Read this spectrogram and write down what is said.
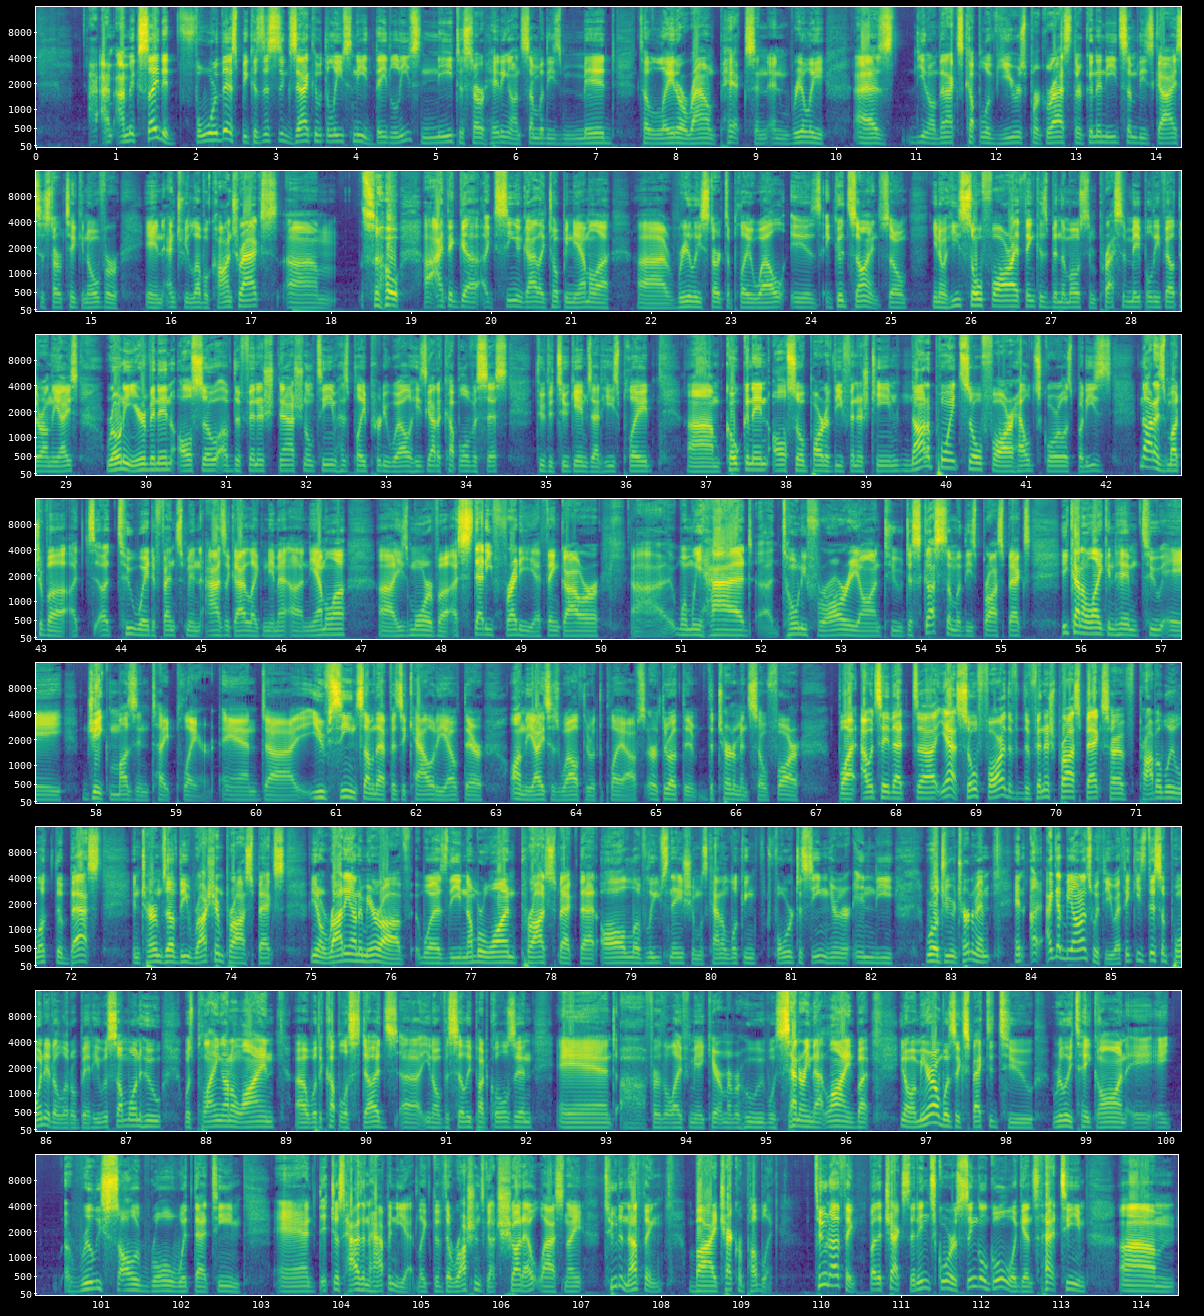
I'm, I'm excited for this because this is exactly what the Leafs need. They Leafs need to start hitting on some of these mid to later round picks, and and really as you know the next couple of years progress, they're gonna need some of these guys to start taking over in entry level contracts. Um, so I think uh, seeing a guy like Topi Niemela uh, really start to play well is a good sign. So, you know, he's so far, I think, has been the most impressive Maple Leaf out there on the ice. Roni Hirvonen, also of the Finnish national team, has played pretty well. He's got a couple of assists through the two games that he's played. Um, Kokkonen, also part of the Finnish team. Not a point so far, held scoreless, but he's not as much of a, a, a two way defenseman as a guy like Niemela. Uh, uh, he's more of a, a steady Freddy. I think our uh, when we had uh, Tony Ferrari on to discuss some of these prospects, he kind of likened him to a Jake Muzzin type player. And uh, you've seen some of that physicality out there on the ice as well throughout the playoffs or throughout the, the tournament so far. But I would say that, uh, yeah, so far the, the Finnish prospects have probably looked the best in terms of the Russian prospects. You know, Rodion Amirov was the number one prospect that all of Leafs Nation was kind of looking forward to seeing here in the World Junior Tournament. And I, I got to be honest with you, I think he's disappointed a little bit. He was someone who was playing on a line uh, with a couple of studs, uh, you know, Vasily Podkolzin, and uh, for the life of me, I can't remember who was centering that line. But, you know, Amirov was expected to really take on a, a a really solid role with that team, and it just hasn't happened yet. Like the, the Russians got shut out last night, two to nothing by Czech Republic, two nothing by the Czechs. They didn't score a single goal against that team. Um,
